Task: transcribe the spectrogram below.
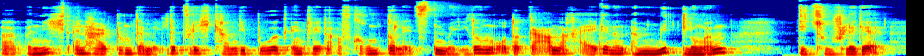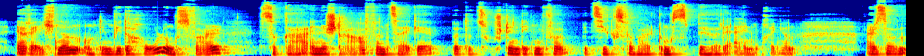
Äh, bei Nichteinhaltung der Meldepflicht kann die Burg entweder aufgrund der letzten Meldung oder gar nach eigenen Ermittlungen die Zuschläge errechnen und im Wiederholungsfall sogar eine Strafanzeige bei der zuständigen Bezirksverwaltungsbehörde einbringen. Also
